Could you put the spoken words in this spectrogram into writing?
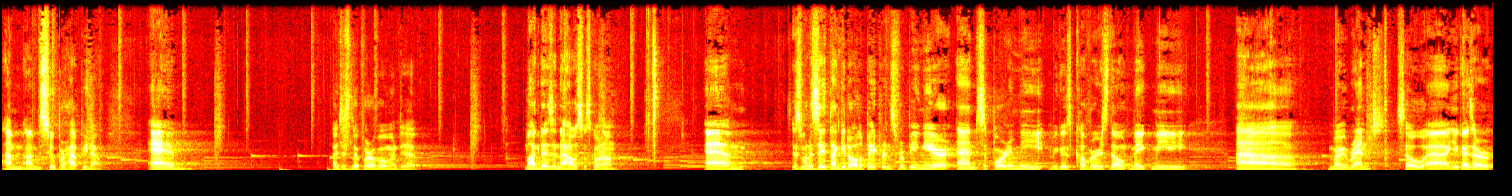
I'm I'm super happy now. And I just look for a moment, yeah. Magda's in the house. What's going on? Um, just want to say thank you to all the patrons for being here and supporting me because covers don't make me uh, my rent. So uh, you guys are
